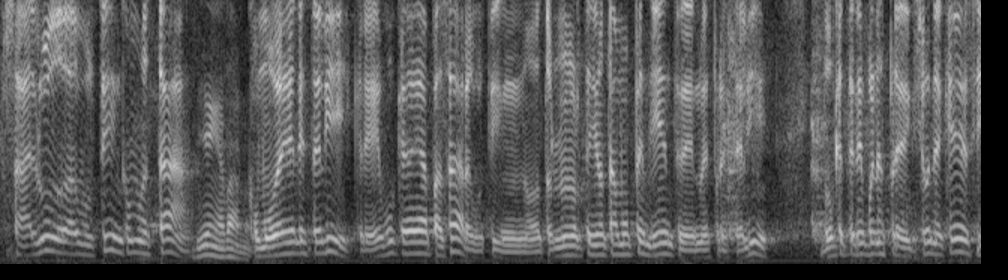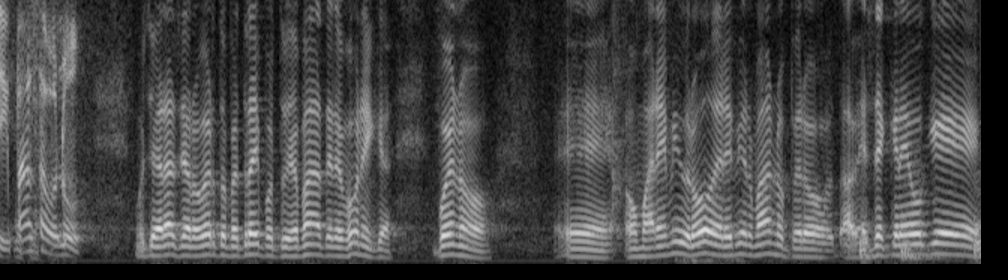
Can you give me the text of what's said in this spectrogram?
Saludos, Agustín, ¿cómo está? Bien, hermano. ¿Cómo ves el Estelí? Creemos que vaya a pasar, Agustín. Nosotros los norteños estamos pendientes de nuestro Estelí. Vos que tenés buenas predicciones, ¿qué decís? ¿Pasa o no? Muchas gracias, Roberto Petray, por tu llamada telefónica. Bueno, eh, Omar es mi brother, es mi hermano, pero a veces creo que,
